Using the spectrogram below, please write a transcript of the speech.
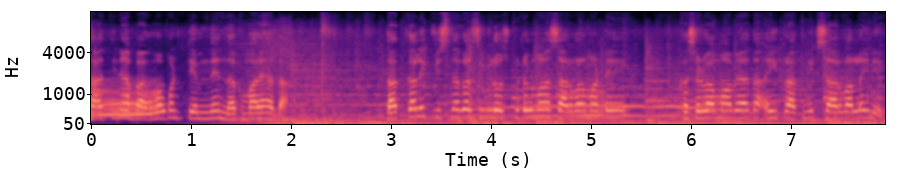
છાતીના ભાગમાં પણ તેમને નખ માર્યા હતા. તાત્કાલિક વિસનગર સિવિલ હોસ્પિટલમાં સારવાર માટે ખસેડવામાં આવ્યા હતા. અહીં પ્રાથમિક સારવાર લઈને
